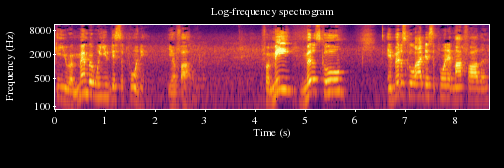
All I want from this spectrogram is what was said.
can you remember when you disappointed your father? For me, middle school, in middle school, I disappointed my father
